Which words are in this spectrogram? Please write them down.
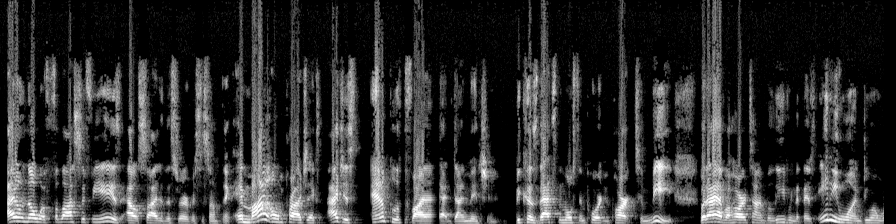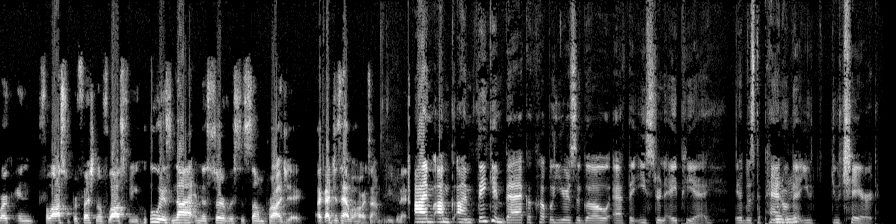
I don't know what philosophy is outside of the service of something. In my own projects, I just amplify that dimension because that's the most important part to me. But I have a hard time believing that there's anyone doing work in philosophy, professional philosophy, who is not in the service of some project. Like I just have a hard time believing that. I'm I'm I'm thinking back a couple years ago at the Eastern APA. It was the panel mm-hmm. that you you chaired.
